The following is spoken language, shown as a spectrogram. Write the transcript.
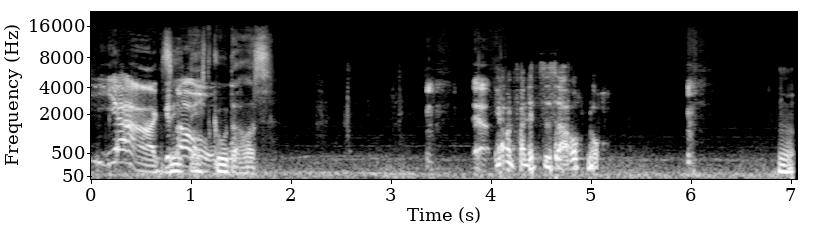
Ja, Sieht genau. nicht gut aus. Ja, und verletzt ist er auch noch. Ja.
